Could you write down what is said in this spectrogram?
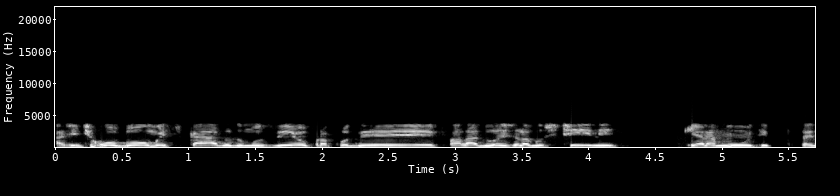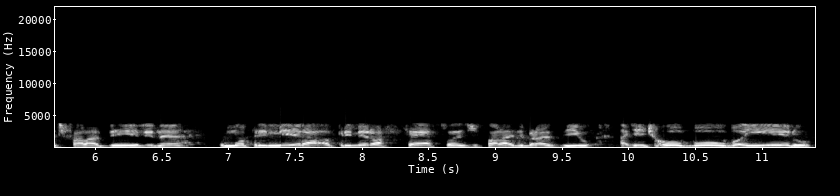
A gente roubou uma escada do museu para poder falar do Ângelo Agostini, que era muito importante falar dele, né? Uma primeira, o primeiro acesso antes de falar de Brasil. A gente roubou o banheiro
